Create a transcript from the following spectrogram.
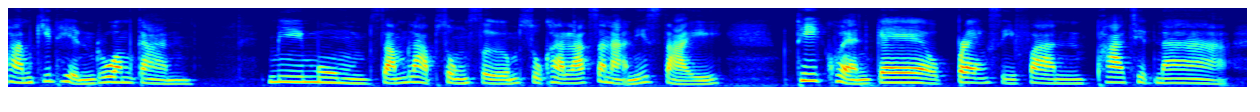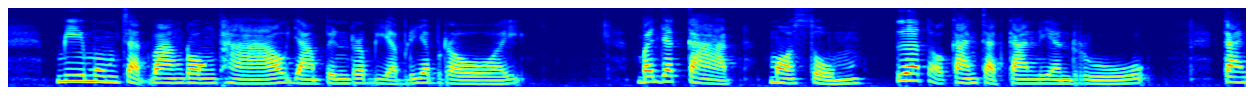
ความคิดเห็นร่วมกัน มีมุมสำหรับส่งเสริมสุขลักษณะนิสัย ที่แขวนแก้ว แปรงสีฟัน ผ้าเช็ดหน้า มีมุมจัดวางรองเท้าอย่างเป็นระเบียบเรียบร้อย บรรยากาศเหมาะสม เอื้อต่อการจัดการเรียนรู้ การ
